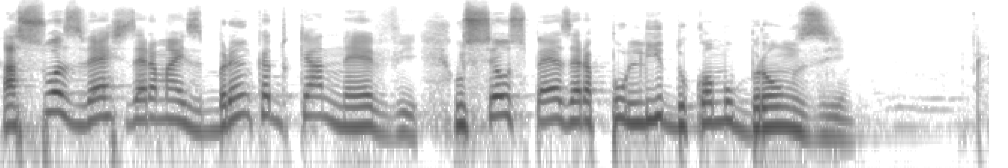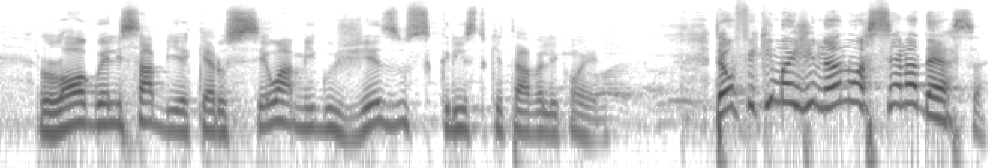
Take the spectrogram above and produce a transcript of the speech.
as suas vestes eram mais brancas do que a neve, os seus pés eram polidos como bronze. Logo ele sabia que era o seu amigo Jesus Cristo que estava ali com ele. Então fico imaginando uma cena dessa.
